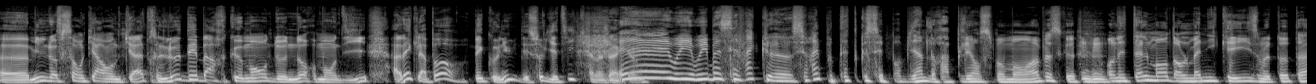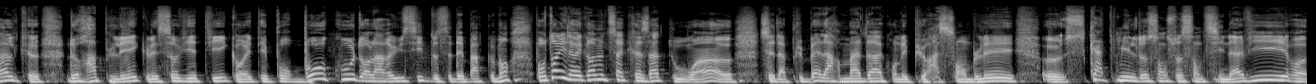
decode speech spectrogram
euh, 1944, le débarquement de Normandie avec l'apport méconnu des soviétiques, Alain-Jacques. Eh oui, oui, ben c'est vrai que c'est vrai peut-être que c'est pas bien de le rappeler en ce moment, hein, parce que Mhm. on est tellement dans le manichéisme total que de rappeler que les soviétiques ont été pour beaucoup dans la réussite de ce débarquement. Pourtant, il avait quand même de sacrés atouts. Hein. Euh, C'est la plus belle armada qu'on ait pu rassembler. Euh, 4266 navires, euh,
